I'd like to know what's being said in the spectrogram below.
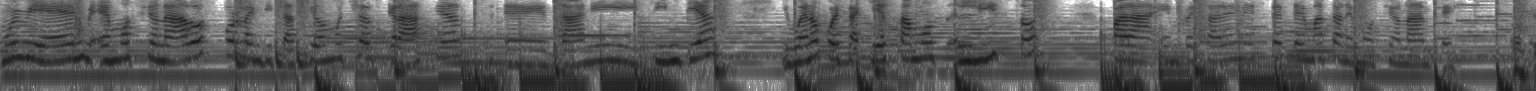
Muy bien, emocionados por la invitación. Muchas gracias, eh, Dani y Cintia. Y bueno, pues aquí estamos listos para empezar en este tema tan emocionante. Ok,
